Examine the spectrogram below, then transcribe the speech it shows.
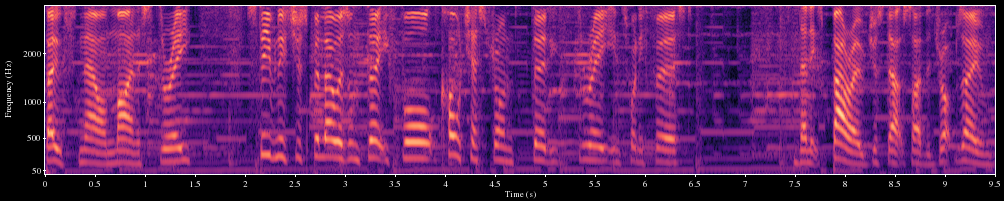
Both now on minus three. Stevenage just below us on 34, Colchester on 33 in 21st. Then it's Barrow just outside the drop zone.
